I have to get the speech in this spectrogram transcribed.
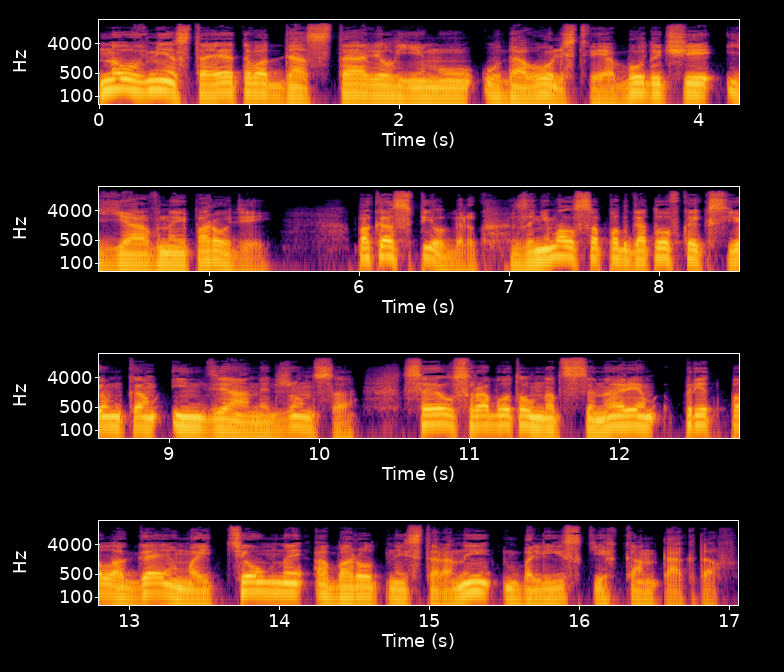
но вместо этого доставил ему удовольствие, будучи явной пародией. Пока Спилберг занимался подготовкой к съемкам «Индианы Джонса», Сейлс работал над сценарием предполагаемой темной оборотной стороны близких контактов.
